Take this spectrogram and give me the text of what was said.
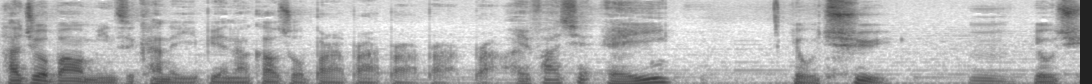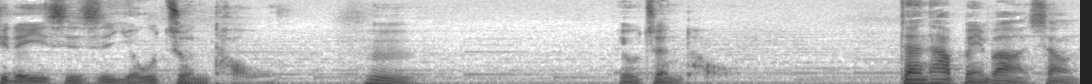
他就把我名字看了一遍，然后告诉我巴拉巴拉巴拉巴拉巴拉，哎，发现哎有趣，嗯，有趣的意思是有准头。嗯，有枕头，但他没办法像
